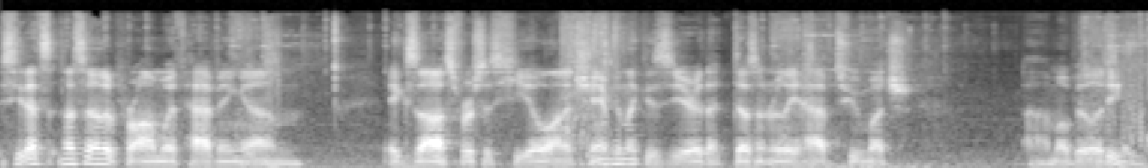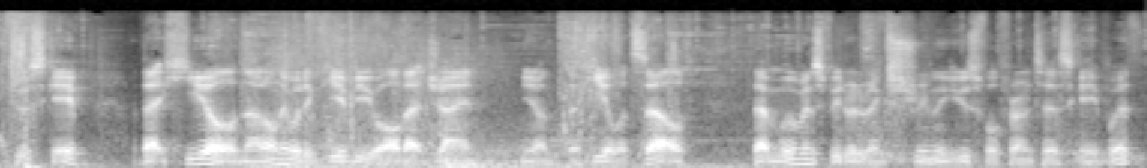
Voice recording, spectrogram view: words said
see, that's that's another problem with having um, exhaust versus heal on a champion like Azir that doesn't really have too much uh, mobility to escape, that heal, not only would it give you all that giant, you know, the heal itself, that movement speed would have been extremely useful for him to escape with.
